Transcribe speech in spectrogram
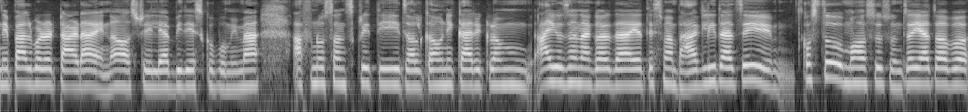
नेपालबाट टाढा होइन अस्ट्रेलिया विदेशको भूमिमा आफ्नो संस्कृति झल्काउने कार्यक्रम आयोजना गर्दा या त्यसमा भाग लिँदा चाहिँ कस्तो महसुस हुन्छ या त अब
